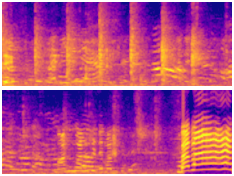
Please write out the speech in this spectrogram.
হচ্ছে বাবান!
